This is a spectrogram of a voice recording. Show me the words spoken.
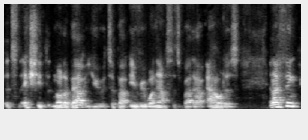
it's actually not about you it's about everyone else it's about our elders. And i think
